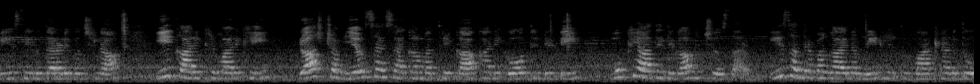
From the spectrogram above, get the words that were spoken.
బీసీలు తరలివచ్చిన ఈ కార్యక్రమానికి రాష్ట్ర వ్యవసాయ శాఖ మంత్రి కాకాని గౌతమ్ రెడ్డి ముఖ్య అతిథిగా విచ్చేశారు. ఈ సందర్భంగా ఆయన మీడియాతో మాట్లాడుతూ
